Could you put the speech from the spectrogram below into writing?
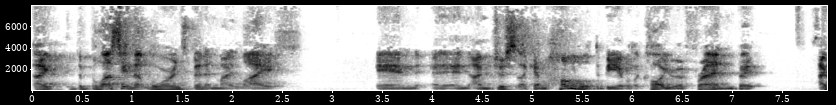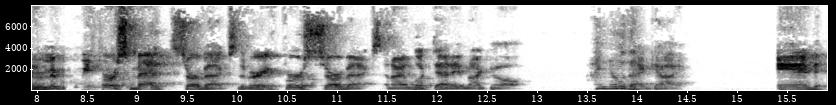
Like the blessing that Loren's been in my life, and and I'm just like I'm humbled to be able to call you a friend. But I remember when we first met at Cervex, the very first Cervex, and I looked at him and I go, I know that guy, and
